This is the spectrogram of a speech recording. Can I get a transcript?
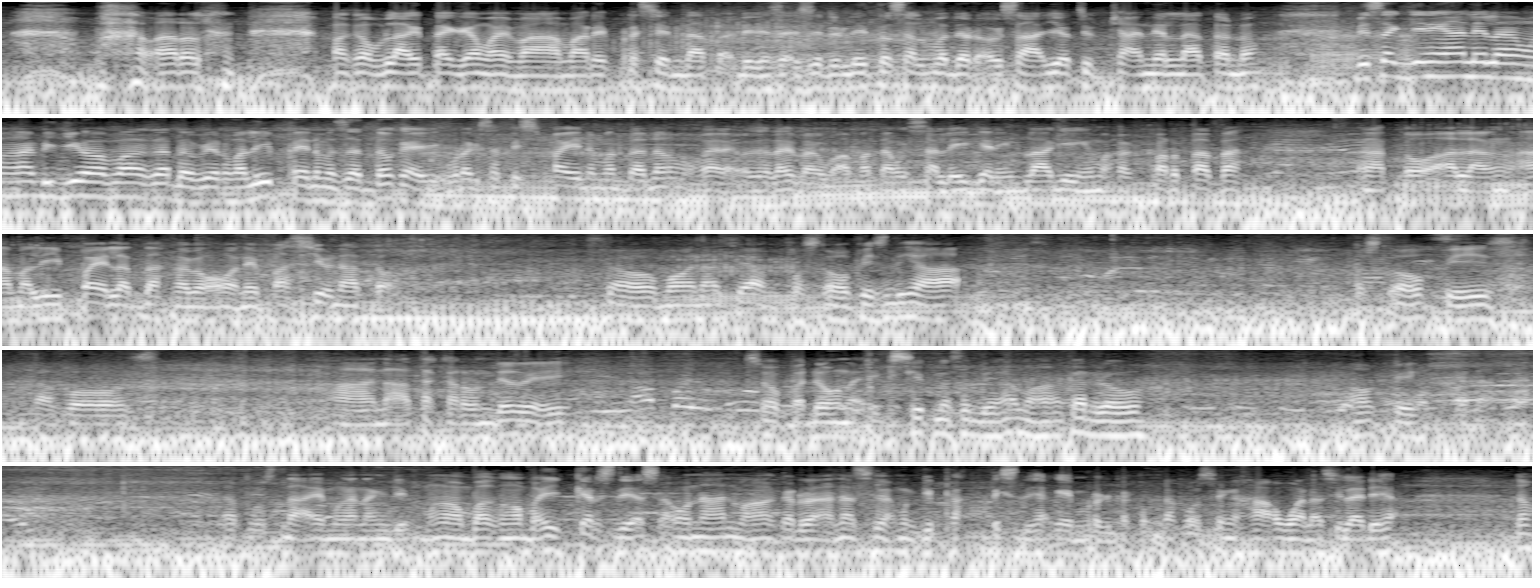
para lang maka-vlog taga may ma- ma-represent nato din sa Isidolito Salvador o sa YouTube channel nato no? Bisag gini nga nila mga video mga kado pero malipay naman sa to kay murag satisfy naman ta no? Kaya sa live wa man ta magsaligan ng vlogging makakwarta ta. Nga to alang ah, malipay lang ta kami mo pasyon nato. So mao na siya post office diha. Post office tapos ah naata karon dire so padong na exit na sa diha mga kado okay kana tapos na ay mga nang mga mga bikers diha sa unahan mga kado na sila magi-practice diha kay murag dako dako sing hawa na sila diha no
